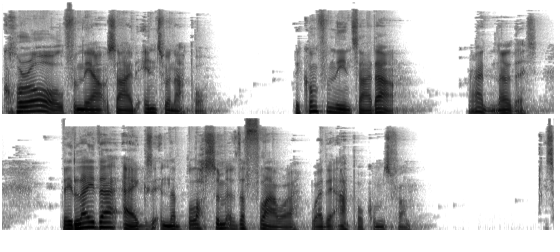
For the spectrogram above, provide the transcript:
crawl from the outside into an apple, they come from the inside out. I didn't know this. They lay their eggs in the blossom of the flower where the apple comes from. It's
